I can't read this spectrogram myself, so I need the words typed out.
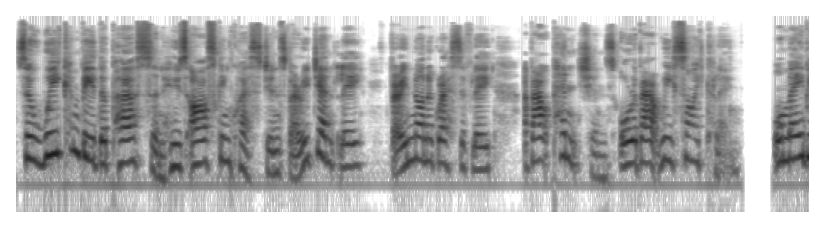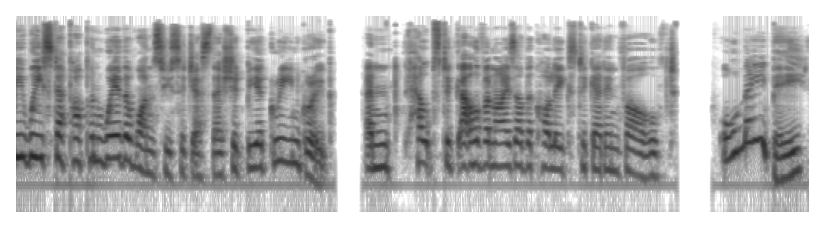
So, we can be the person who's asking questions very gently, very non aggressively about pensions or about recycling. Or maybe we step up and we're the ones who suggest there should be a green group and helps to galvanise other colleagues to get involved. Or maybe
